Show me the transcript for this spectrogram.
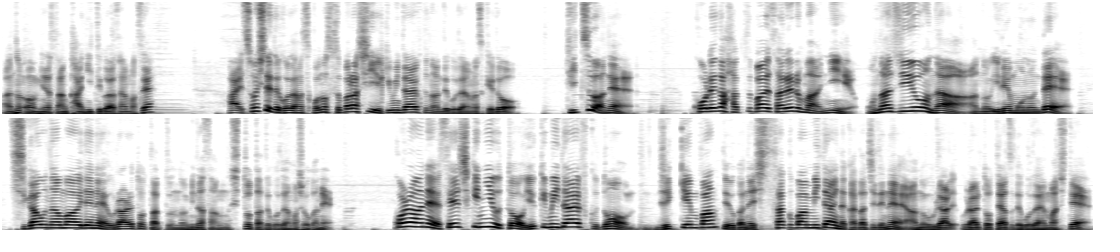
あの皆さん買いに行ってくださいませ。はいそしてでございます。この素晴らしい雪見大福なんでございますけど実はねこれが発売される前に同じようなあの入れ物で違う名前でね売られとったっていうのを皆さん知っとったでございましょうかねこれはね、正式に言うと、雪見大福の実験版っていうかね、試作版みたいな形でね、あの売られ売られとったやつでございまして、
